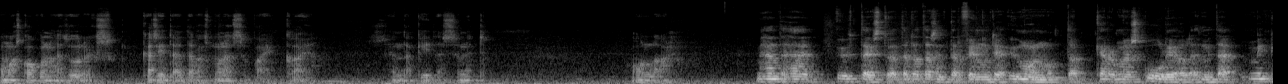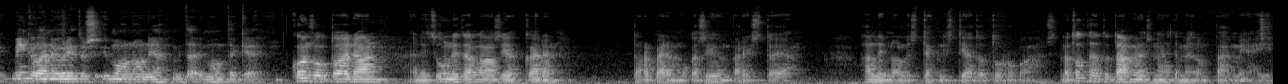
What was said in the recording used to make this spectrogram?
omassa kokonaisuudeksi käsiteltäväksi monessa paikkaa ja sen takia tässä nyt ollaan. Mehän tehdään yhteistyötä Data Center Finland ja Ymon, mutta kerro myös kuulijoille, että mitä, minkälainen yritys Ymon on ja mitä Ymon tekee. Konsultoidaan, eli suunnitellaan asiakkaiden tarpeiden mukaisia ympäristöjä, hallinnollista teknistä tietoturvaa. Sitten me toteutetaan myös näitä, meillä on päämiehiä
